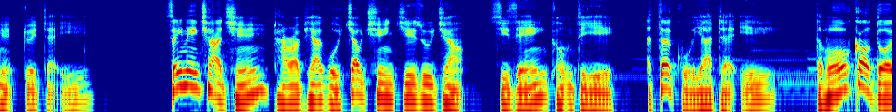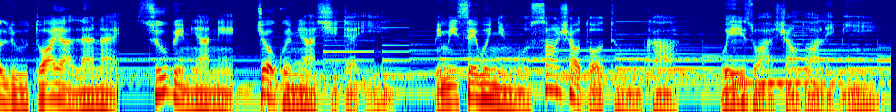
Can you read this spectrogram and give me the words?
နှင့်တွေ့တတ်၏ စိတ်နှိမ်ချခြင်းထာဝရဘုရားကိုကြောက်ခြင်းကျေးဇူးကြောင့်စီစဉ်ဂုံတည်အသက်ကိုရတတ်၏တဘောကောက်သောလူတွားရလမ်း၌စူးပင်များနှင့်ကြော့ကွင်းများရှိတတ်၏မိမိစိတ်ဝိညာဉ်ကိုစောင့်ရှောက်သောသူမူကားဝေးစွာရှောင်သွားလိမ့်မည်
